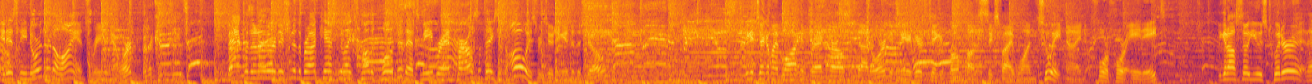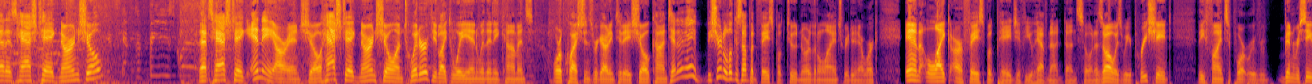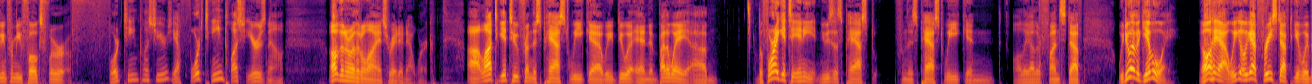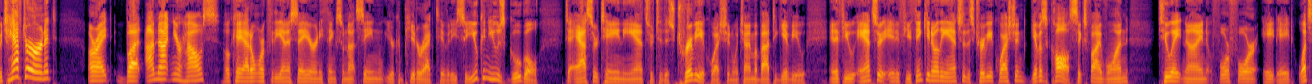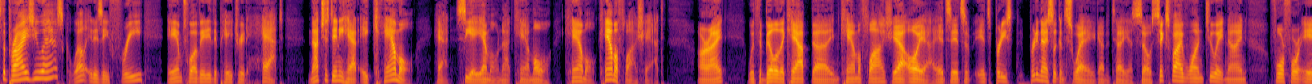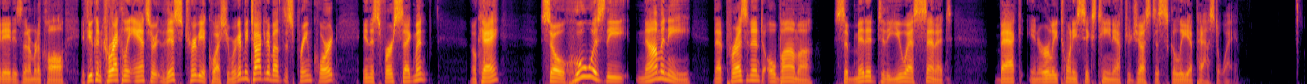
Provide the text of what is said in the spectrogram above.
It is the Northern Alliance Radio Network. Back with another edition of the broadcast we like to call the closer. That's me, Brad Carlson. Thanks as always for tuning into the show. You can check out my blog at bradcarlson.org, and we are here to take your phone calls 651 289 4488. You can also use Twitter. That is hashtag Narn Show. That's hashtag NARN Show. Hashtag Narn Show on Twitter if you'd like to weigh in with any comments or questions regarding today's show content. And hey, be sure to look us up on Facebook too, Northern Alliance Radio Network, and like our Facebook page if you have not done so. And as always, we appreciate the fine support we've been receiving from you folks for 14 plus years. Yeah, 14 plus years now of the Northern Alliance Radio Network. Uh, a lot to get to from this past week. Uh, we do, and by the way, um, before I get to any news this past from this past week and all the other fun stuff, we do have a giveaway. Oh yeah, we got, we got free stuff to give away, but you have to earn it. All right, but I'm not in your house. Okay, I don't work for the NSA or anything, so I'm not seeing your computer activity. So you can use Google to ascertain the answer to this trivia question, which I'm about to give you. And if you answer it, if you think you know the answer to this trivia question, give us a call 651 289 4488. What's the prize, you ask? Well, it is a free AM 1280 The Patriot hat. Not just any hat, a camel hat. C A M O, not camel. Camel. Camouflage hat. All right. With the bill of the cap uh, in camouflage. Yeah. Oh, yeah. It's it's it's pretty pretty nice looking swag, I got to tell you. So 651 289 4488 is the number to call. If you can correctly answer this trivia question, we're going to be talking about the Supreme Court in this first segment. Okay. So, who was the nominee that President Obama submitted to the U.S. Senate back in early 2016 after Justice Scalia passed away?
